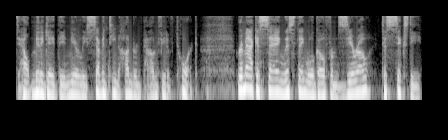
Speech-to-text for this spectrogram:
to help mitigate the nearly 1700 pound feet of torque. Rimac is saying this thing will go from 0 to 60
